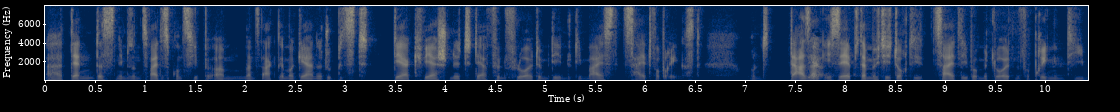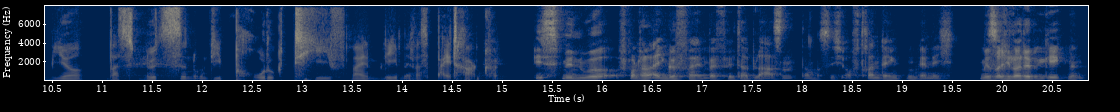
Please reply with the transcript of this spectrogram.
Äh, denn das ist nämlich so ein zweites Prinzip. Ähm, man sagt immer gerne, du bist der Querschnitt der fünf Leute, mit denen du die meiste Zeit verbringst. Und da sage ja. ich selbst, da möchte ich doch die Zeit lieber mit Leuten verbringen, die mir was nützen und die produktiv meinem Leben etwas beitragen können. Ist mir nur spontan eingefallen bei Filterblasen. Da muss ich oft dran denken, wenn ich mir solche Leute begegnen.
